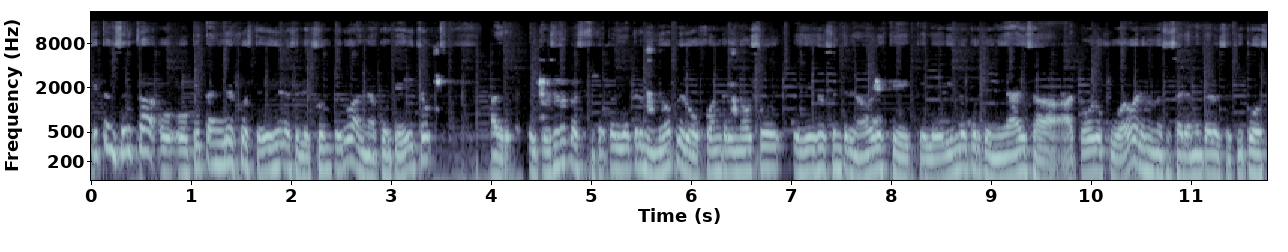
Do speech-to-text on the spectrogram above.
¿qué tan cerca o, o, qué tan lejos te ves de la selección peruana? Porque de hecho, a ver, el proceso clasificatorio ya terminó, pero Juan Reynoso es de esos entrenadores que, le brinda oportunidades a, todos los jugadores, no necesariamente a los equipos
